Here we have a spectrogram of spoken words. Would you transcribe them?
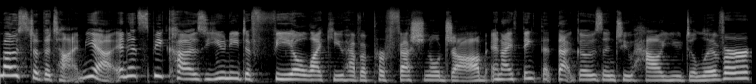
most of the time, yeah. And it's because you need to feel like you have a professional job. And I think that that goes into how you deliver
